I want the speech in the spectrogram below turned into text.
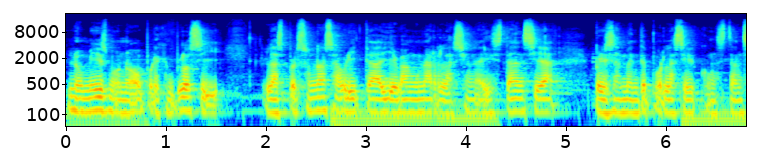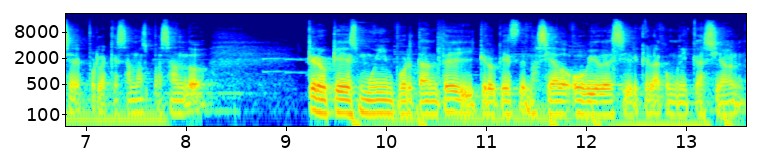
lo mismo, ¿no? Por ejemplo, si las personas ahorita llevan una relación a distancia precisamente por la circunstancia por la que estamos pasando. Creo que es muy importante y creo que es demasiado obvio decir que la comunicación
